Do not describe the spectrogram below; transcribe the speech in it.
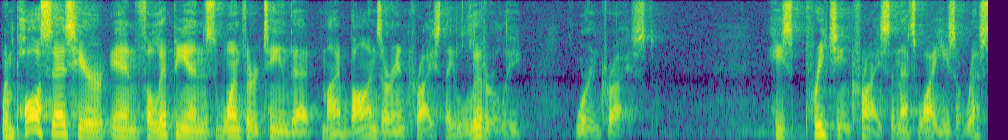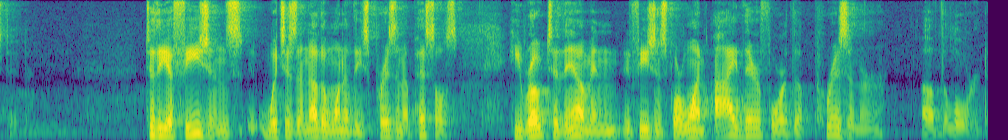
when Paul says here in Philippians 1:13 that my bonds are in Christ, they literally were in Christ. He's preaching Christ, and that's why he's arrested. To the Ephesians, which is another one of these prison epistles, he wrote to them in Ephesians 4:1, I therefore the prisoner of the Lord.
